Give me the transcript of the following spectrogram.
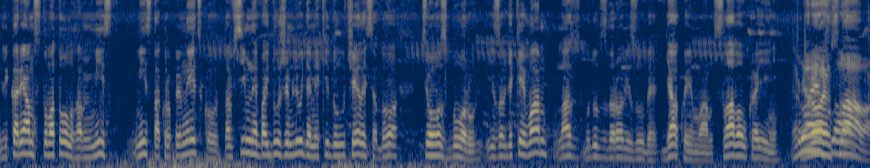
лікарям-стоматологам міст... міста Кропивницького та всім небайдужим людям, які долучилися до цього збору. І завдяки вам у нас будуть здорові зуби. Дякуємо вам. Слава Україні! Героям слава!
